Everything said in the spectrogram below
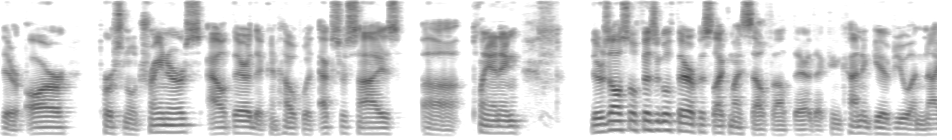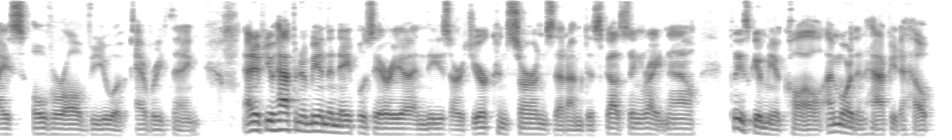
There are personal trainers out there that can help with exercise uh, planning. There's also physical therapists like myself out there that can kind of give you a nice overall view of everything. And if you happen to be in the Naples area and these are your concerns that I'm discussing right now, please give me a call. I'm more than happy to help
